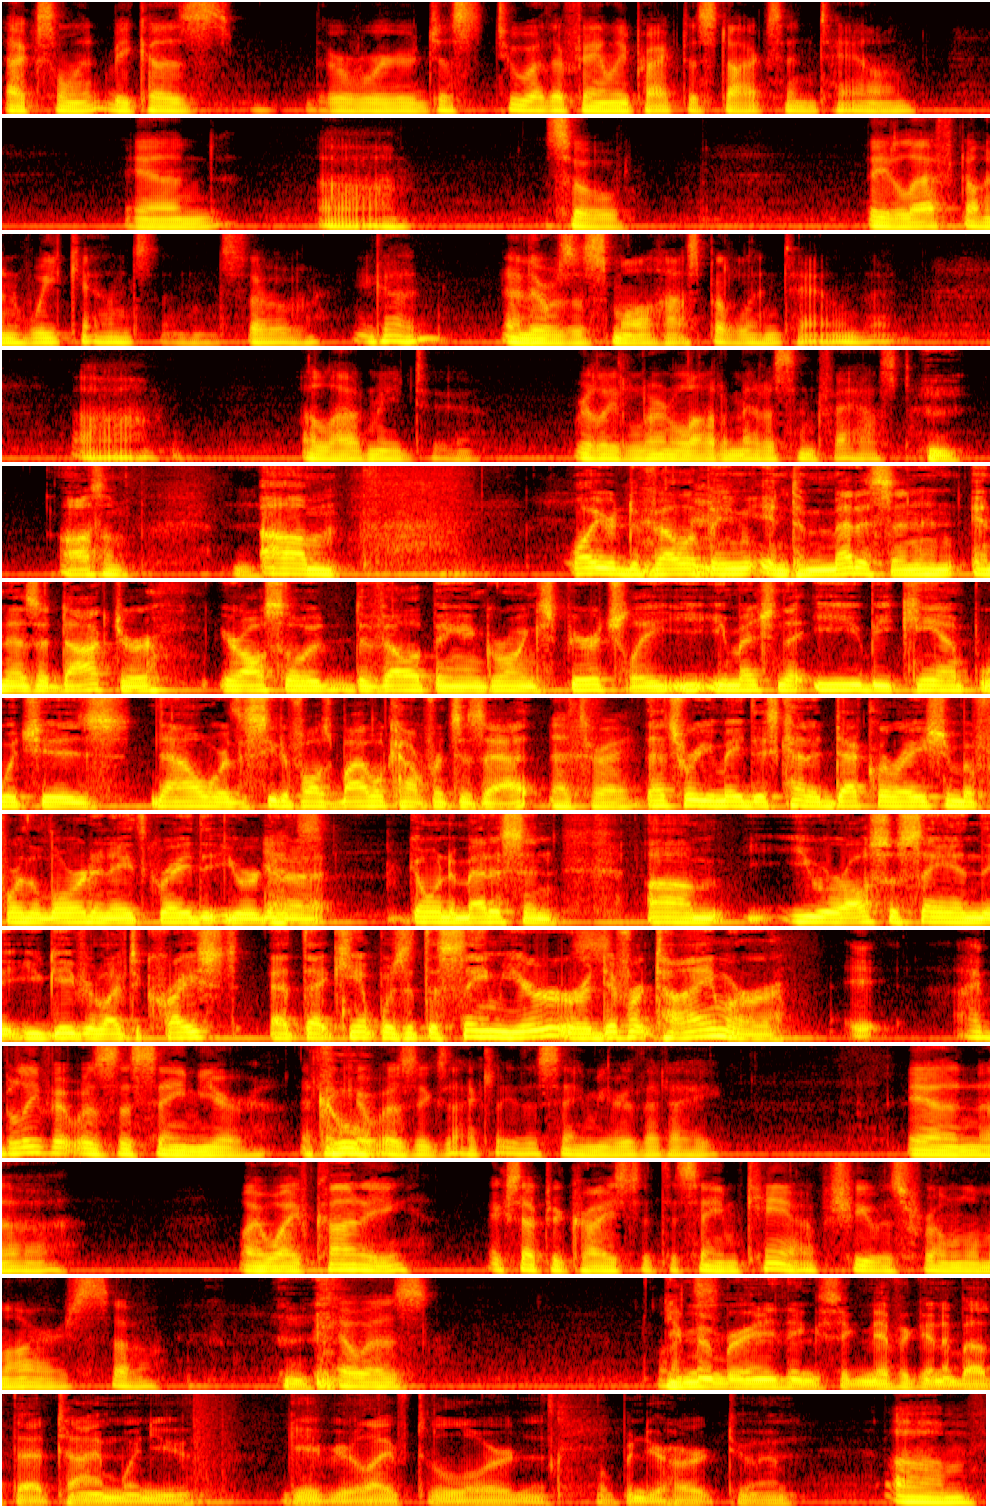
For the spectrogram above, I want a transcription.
excellent because there were just two other family practice docs in town. And uh, so they left on weekends, and so you got and there was a small hospital in town that uh, allowed me to really learn a lot of medicine fast. Awesome. Um, while you're developing into medicine and, and, as a doctor, you're also developing and growing spiritually. You, you, mentioned that EUB camp, which is now where the Cedar Falls Bible Conference is at. That's right. That's where you made this kind of declaration before the Lord in eighth grade that you were going to yes. Go to medicine. Um, you were also saying that you gave your life to Christ at that camp. Was it the same year or a different time or? It, I believe it was the same year. I think cool. it was exactly the same year that I and uh, my wife Connie accepted Christ at the same camp. She was from Le Mars, so hmm. it was. Do you remember anything significant about that time when you gave your life to the Lord and opened your heart to Him? Um,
